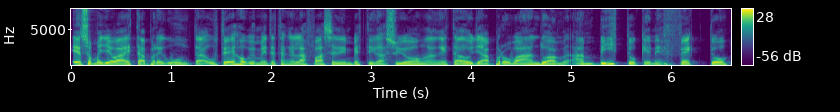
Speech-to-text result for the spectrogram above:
eso me lleva a esta pregunta. Ustedes obviamente están en la fase de investigación, han estado ya probando, han, visto que en efecto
